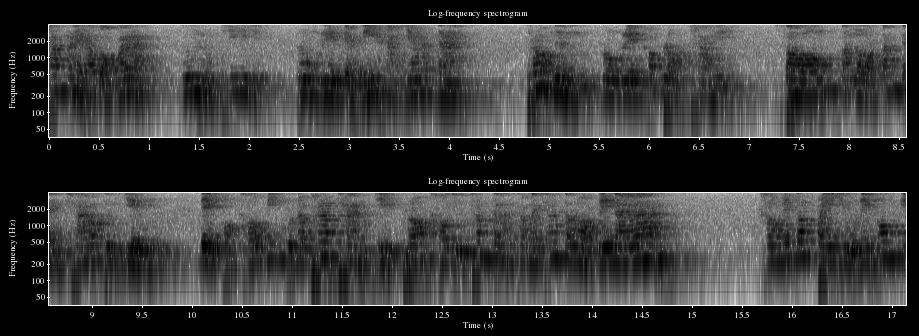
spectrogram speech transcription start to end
ข้างในเราบอกว่าเฮ้ยหลวงพี่โรงเรียนแบบนี้หายากนะ เพราะหนึ่ง โรงเรียนเขาปลอดภัยสองตลอดตั้งแต่เช้าถึงเย็น เด็กของเขามีคุณภาพทางจิต เพราะเขาอยู่ท่ามกลางธรรมชาติตลอดเวลา เขาไม่ต้องไปอยู่ในห้องแอ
